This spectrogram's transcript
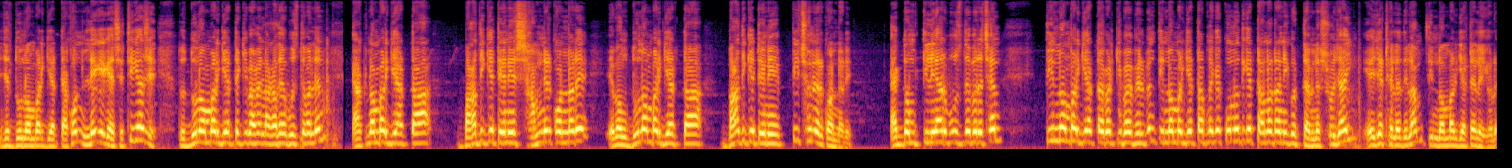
এই যে দু নম্বর গিয়ারটা এখন লেগে গেছে, ঠিক আছে? তো দু নম্বর গিয়ারটা কীভাবে লাগাতে হবে বুঝতে পারলেন? এক নম্বর গিয়ারটা বাঁদিকে টেনে সামনের কর্নারে এবং দু নম্বর গিয়ারটা বাঁদিকে টেনে পিছনের কর্নারে। একদম ক্লিয়ার বুঝতে পেরেছেন? তিন নম্বর গিয়ারটা এবার কীভাবে ফেলবেন? তিন নম্বর গিয়ারটা আপনাকে কোনো দিকে টানাটানি করতে হবে না। সোজাই এই যে ঠেলে দিলাম, তিন নম্বর গিয়ারটা লেগে গেলো।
